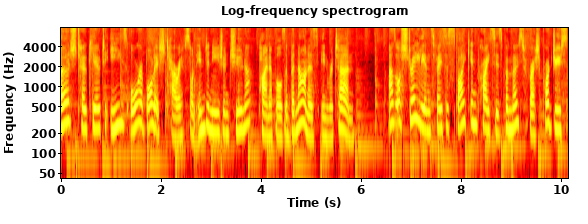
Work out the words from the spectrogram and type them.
urged Tokyo to ease or abolish tariffs on Indonesian tuna, pineapples, and bananas in return. As Australians face a spike in prices for most fresh produce,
